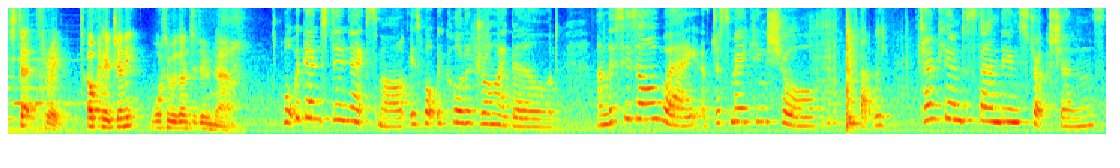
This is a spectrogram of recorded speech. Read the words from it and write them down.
Step three. Okay, Jenny, what are we going to do now? What we're going to do next, Mark, is what we call a dry build. And this is our way of just making sure that we totally understand the instructions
